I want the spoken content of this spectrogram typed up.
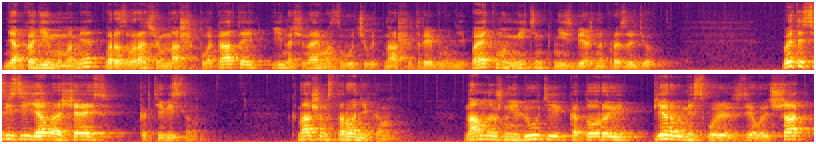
необходимый момент мы разворачиваем наши плакаты и начинаем озвучивать наши требования. Поэтому митинг неизбежно произойдет. В этой связи я обращаюсь к активистам, к нашим сторонникам. Нам нужны люди, которые первыми свой сделают шаг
